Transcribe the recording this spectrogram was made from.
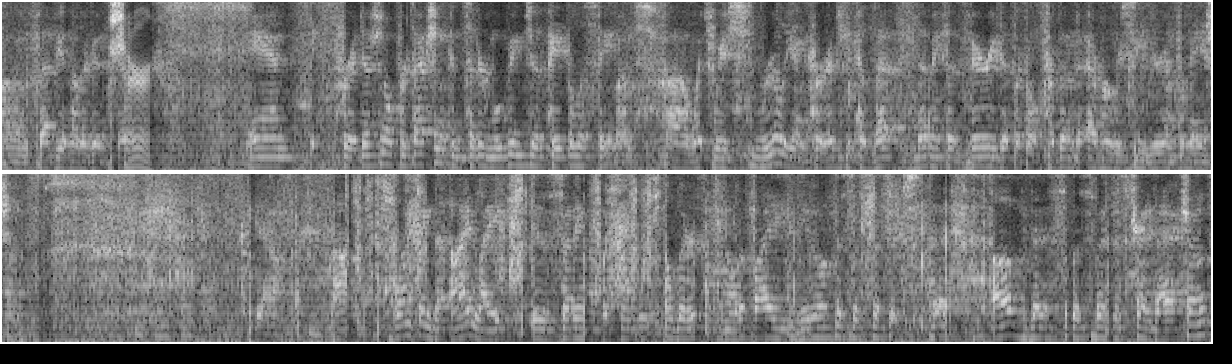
Um, that'd be another good tip. Sure. And for additional protection, consider moving to paperless statements, uh, which we really encourage because that, that makes it very difficult for them to ever receive your information. Yeah. Um, one thing that I like is setting up account alerts to notify you of the suspicious of the suspicious transactions.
